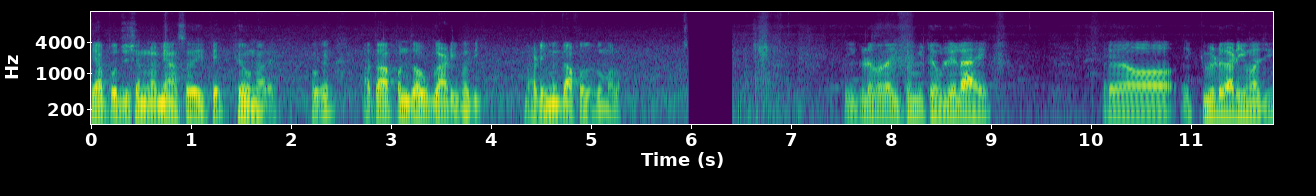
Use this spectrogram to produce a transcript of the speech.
ह्या पोझिशनला मी असं इथे ठेवणार आहे. ओके? आता आपण जाऊ गाडीमध्ये. गाडीमध्ये दाखवतो तुम्हाला. इकडे बघा इथे मी ठेवलेलं आहे. क्विड गाडी माझी.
